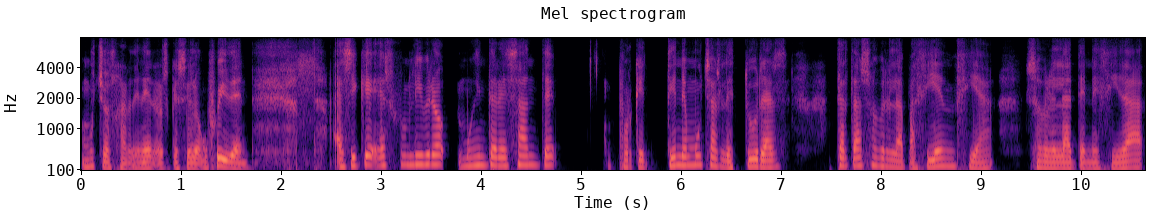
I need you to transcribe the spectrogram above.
muchos jardineros que se lo cuiden. Así que es un libro muy interesante porque tiene muchas lecturas, trata sobre la paciencia, sobre la tenacidad,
